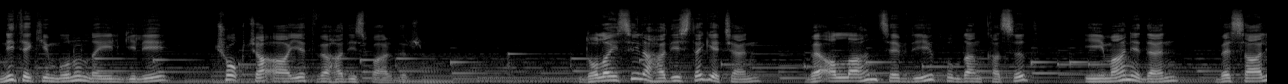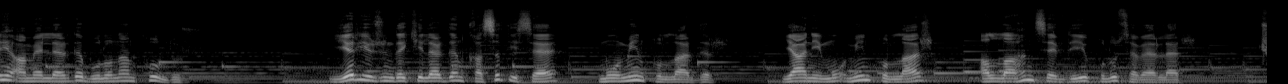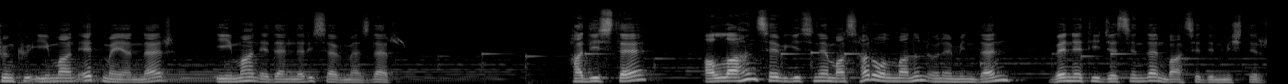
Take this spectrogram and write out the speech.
Nitekim bununla ilgili çokça ayet ve hadis vardır. Dolayısıyla hadiste geçen ve Allah'ın sevdiği kuldan kasıt, iman eden ve salih amellerde bulunan kuldur. Yeryüzündekilerden kasıt ise mümin kullardır. Yani mümin kullar Allah'ın sevdiği kulu severler. Çünkü iman etmeyenler iman edenleri sevmezler.'' Hadiste Allah'ın sevgisine mazhar olmanın öneminden ve neticesinden bahsedilmiştir.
